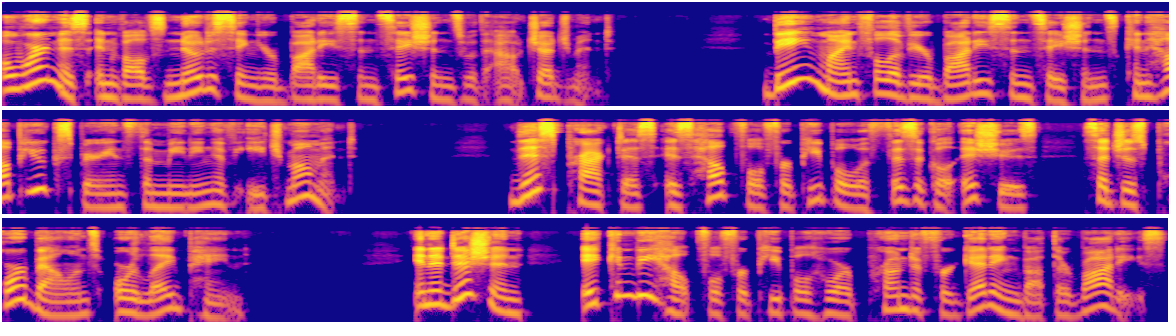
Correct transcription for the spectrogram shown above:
Awareness involves noticing your body's sensations without judgment. Being mindful of your body's sensations can help you experience the meaning of each moment. This practice is helpful for people with physical issues such as poor balance or leg pain. In addition, it can be helpful for people who are prone to forgetting about their bodies.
